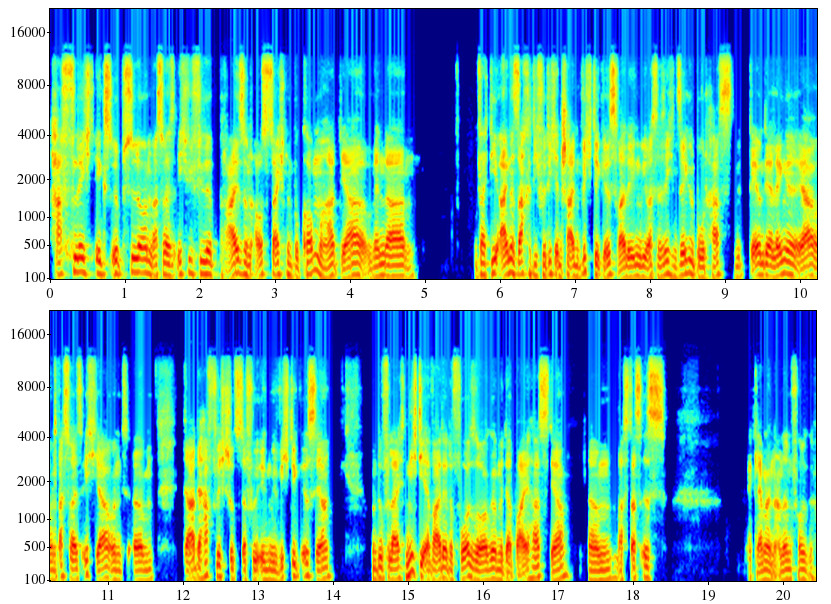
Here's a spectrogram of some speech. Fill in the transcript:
Haftpflicht XY, was weiß ich, wie viele Preise und Auszeichnungen bekommen hat, ja, wenn da vielleicht die eine Sache, die für dich entscheidend wichtig ist, weil du irgendwie, was weiß ich, ein Segelboot hast mit der und der Länge, ja, und was weiß ich, ja, und ähm, da der Haftpflichtschutz dafür irgendwie wichtig ist, ja, und du vielleicht nicht die erweiterte Vorsorge mit dabei hast, ja, ähm, was das ist, Erklär mal in einer anderen Folge.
